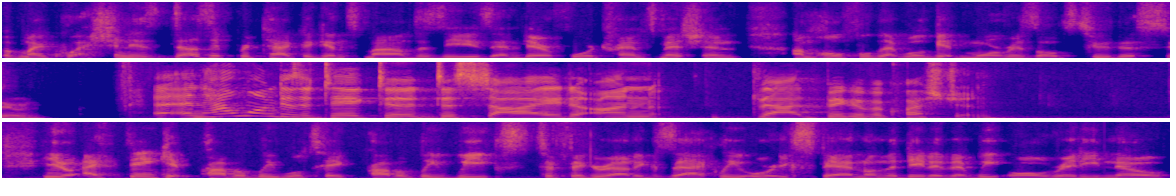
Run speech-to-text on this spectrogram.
but my question is, does it protect against mild disease and therefore transmission? I'm hopeful that we'll get more results to this soon. And how long does it take to decide on that big of a question? You know, I think it probably will take probably weeks to figure out exactly or expand on the data that we already know.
